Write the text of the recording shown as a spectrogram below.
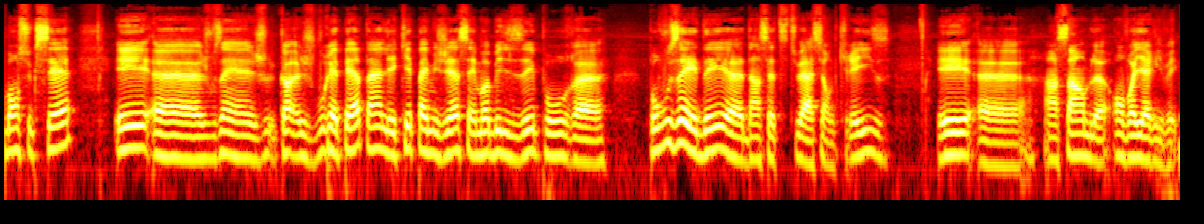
bon succès. Et euh, je, vous, je, vous, répète, hein, l'équipe Amiges est mobilisée pour, euh, pour vous aider euh, dans cette situation de crise. Et ensemble, on va y arriver.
